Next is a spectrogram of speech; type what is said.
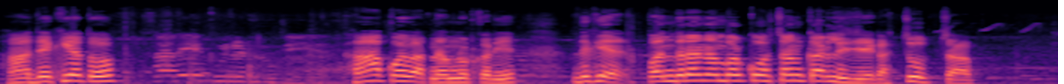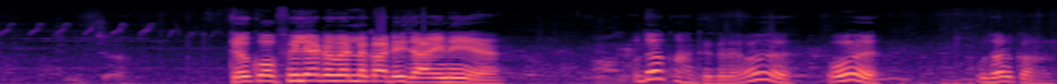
हाँ देखिए तो। मिनट हाँ कोई बात नहीं हम नोट करिए। देखिए पंद्रह नंबर क्वेश्चन कर लीजिएगा चुपचाप। क्योंकि फिलेट वेल्ड का डिज़ाइन ही है। उधर कहाँ दिख रहे ओए ओए उधर कहाँ?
